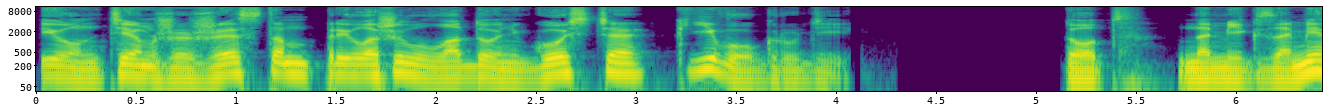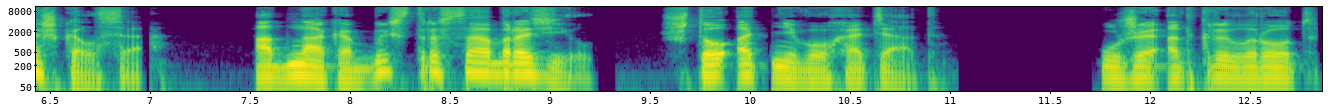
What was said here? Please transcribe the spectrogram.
И он тем же жестом приложил ладонь гостя к его груди. Тот на миг замешкался, однако быстро сообразил, что от него хотят. Уже открыл рот,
